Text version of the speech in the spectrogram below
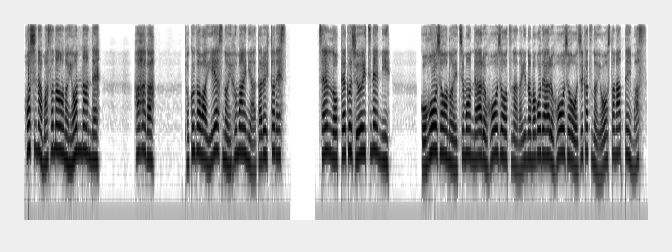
星名正直の四男で、母が、徳川家康の遺父前にあたる人です。1611年に、五北条の一門である北条綱成の孫である北条氏勝の様子となっています。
